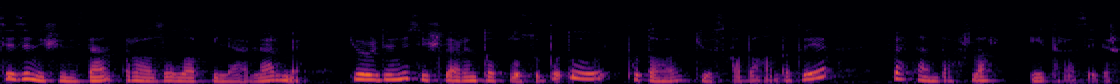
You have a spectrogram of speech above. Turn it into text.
sizin işinizdən razı ola bilərlərmi? Gördüyünüz işlərin toplusu budur, bu da göz qabağındadır. Vətəndaşlar etiraz edir.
